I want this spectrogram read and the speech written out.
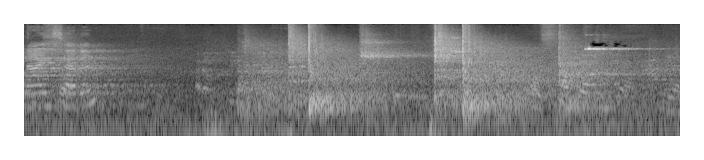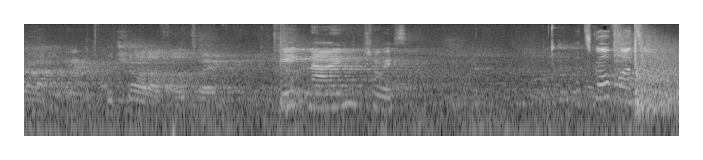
Nine, seven. Good shot, Alfonso. Eight, nine, choice. Let's go, Alfonso.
